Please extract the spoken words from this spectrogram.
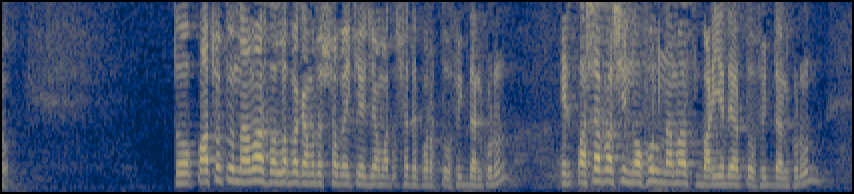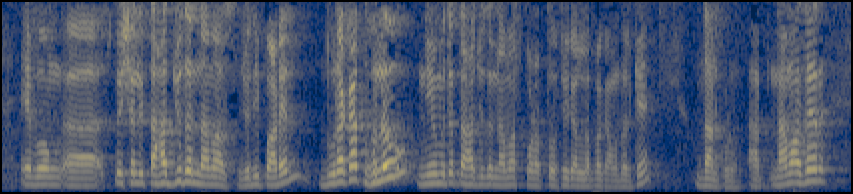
তো পাঁচক নামাজ আল্লাহ পাক আমাদের সবাইকে জামাতের সাথে পড়ার তৌফিক দান করুন। এর পাশাপাশি নফল নামাজ বাড়িয়ে দেওয়ার তৌফিক দান করুন এবং স্পেশালি তাহাজুদের নামাজ যদি পারেন দুরাকাত হলেও নিয়মিত তাহাজুদের নামাজ পড়ার তৌফিক আল্লাহ পাক আমাদেরকে দান করুন। আর নামাজের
